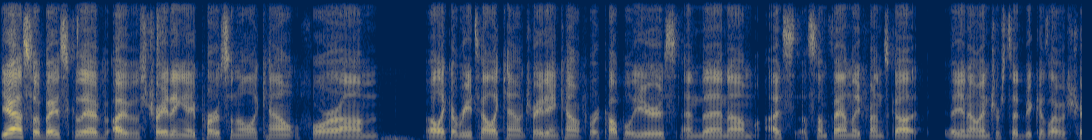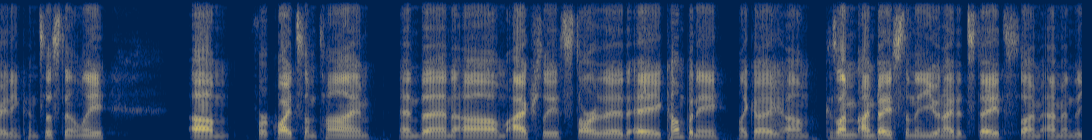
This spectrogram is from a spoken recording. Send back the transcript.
yeah so basically I've, I was trading a personal account for um, like a retail account trading account for a couple years and then um, I some family friends got you know interested because I was trading consistently um, for quite some time and then um, I actually started a company like I because I'm I'm based in the United States so I'm I'm in the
